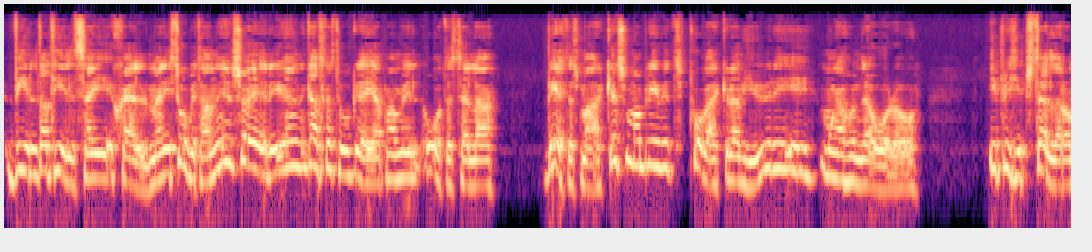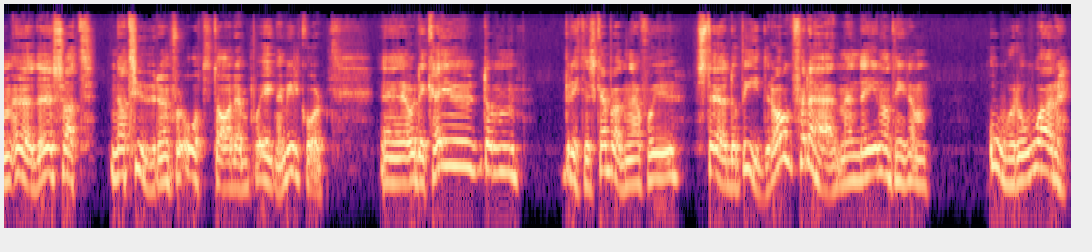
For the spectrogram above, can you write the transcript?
vilda till sig själv. Men i Storbritannien så är det ju en ganska stor grej att man vill återställa betesmarker som har blivit påverkade av djur i många hundra år och i princip ställa dem öde så att naturen får återta dem på egna villkor. Eh, och det kan ju de brittiska bönderna få ju stöd och bidrag för det här men det är ju någonting som oroar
